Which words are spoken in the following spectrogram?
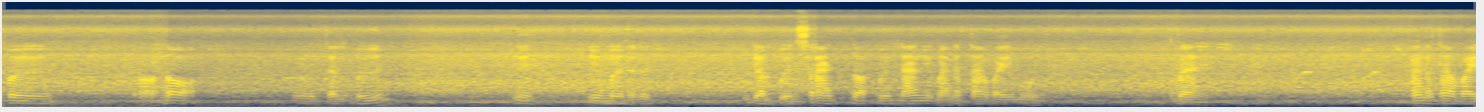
ធ្វើដកវិតលបឿននេះយើងមើលទៅយកបឿនស្រាច់ដកបឿនឡើងយើងបានអតាវ័យមួយបាទ បានអតាវ័យ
